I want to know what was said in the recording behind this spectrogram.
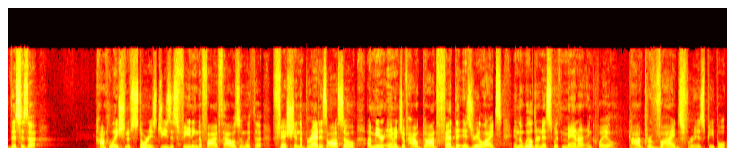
This is a compilation of stories. Jesus feeding the 5,000 with the fish and the bread is also a mere image of how God fed the Israelites in the wilderness with manna and quail. God provides for his people,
